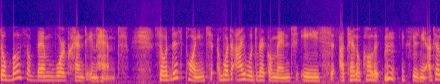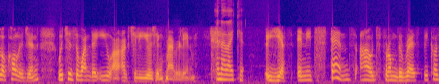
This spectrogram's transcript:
So both of them work hand in hand. So at this point, what I would recommend is Atelo collagen, excuse me, Atelo collagen, which is the one that you are actually using, Marilyn. And I like it. Yes, and it stands out from the rest because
